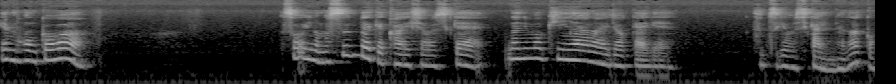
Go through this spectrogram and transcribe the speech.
でも本当はそういうのも全て解消して何も気にならない状態で卒業したいんだなと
